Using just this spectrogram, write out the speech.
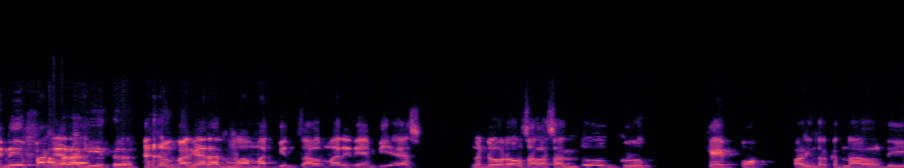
ini pangeran lagi itu. pangeran Muhammad bin Salman ini MBS ngedorong salah hmm. satu hmm. grup K-pop paling terkenal di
